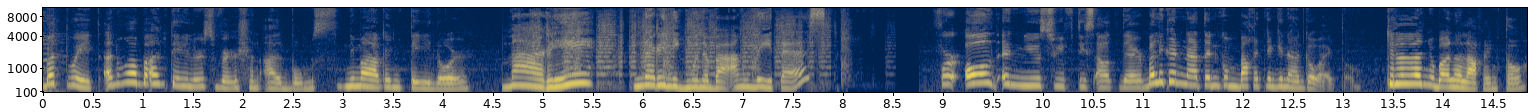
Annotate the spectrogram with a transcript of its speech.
But wait, ano nga ba ang Taylor's version albums ni Maring Taylor? Mare, narinig mo na ba ang latest? For old and new Swifties out there, balikan natin kung bakit niya ginagawa ito. Kilala niyo ba ang lalaking to?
